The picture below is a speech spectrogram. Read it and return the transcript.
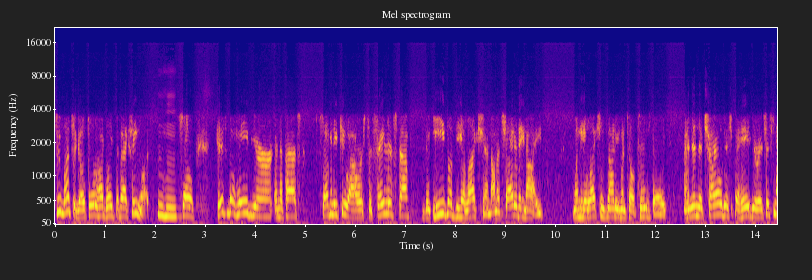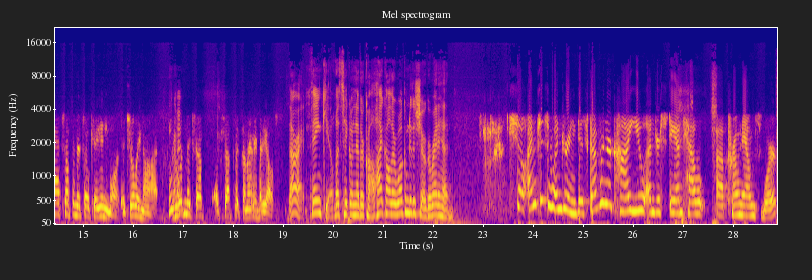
two months ago for how great the vaccine was. Mm-hmm. So his behavior in the past 72 hours to say this stuff the eve of the election on a Saturday night when the election's not even until Tuesday, and then the childish behavior is just not something that's okay anymore. It's really not. We Okay. wouldn't accept accept it from anybody else. All right. Thank you. Let's take another call. Hi, caller. Welcome to the show. Go right ahead. So I'm just wondering, does Governor Caillou understand how uh, pronouns work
